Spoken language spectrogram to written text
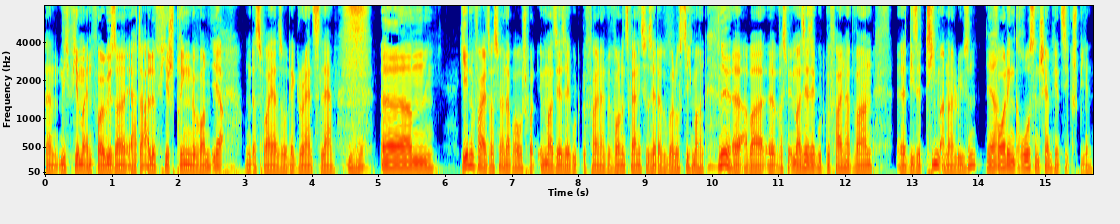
ähm, nicht viermal in Folge, sondern er hatte alle vier Springen gewonnen. Ja. Und das war ja so der Grand Slam. Mhm. Ähm, jedenfalls, was mir an der Brausport immer sehr, sehr gut gefallen hat, wir wollen uns gar nicht so sehr darüber lustig machen, äh, aber äh, was mir immer sehr, sehr gut gefallen hat, waren äh, diese Teamanalysen Ja. vor den großen Champions League-Spielen.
